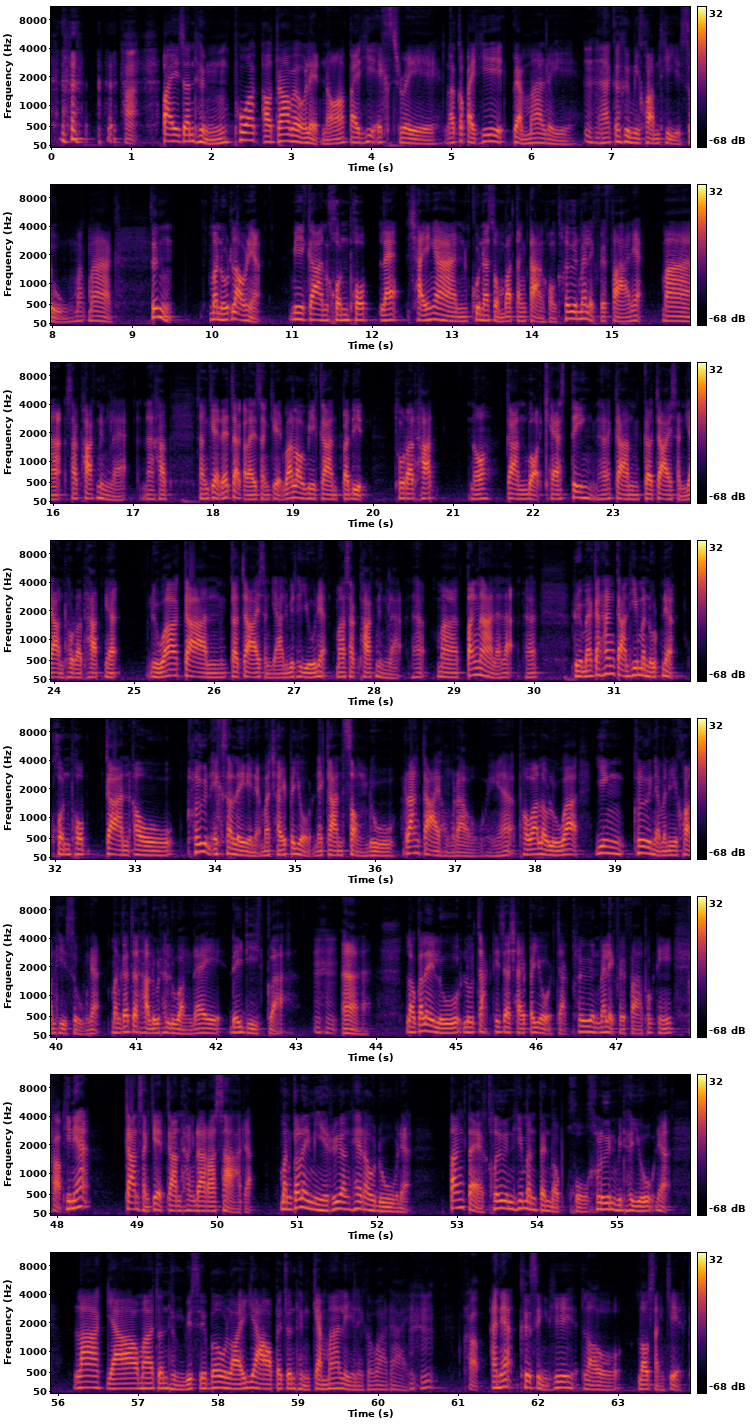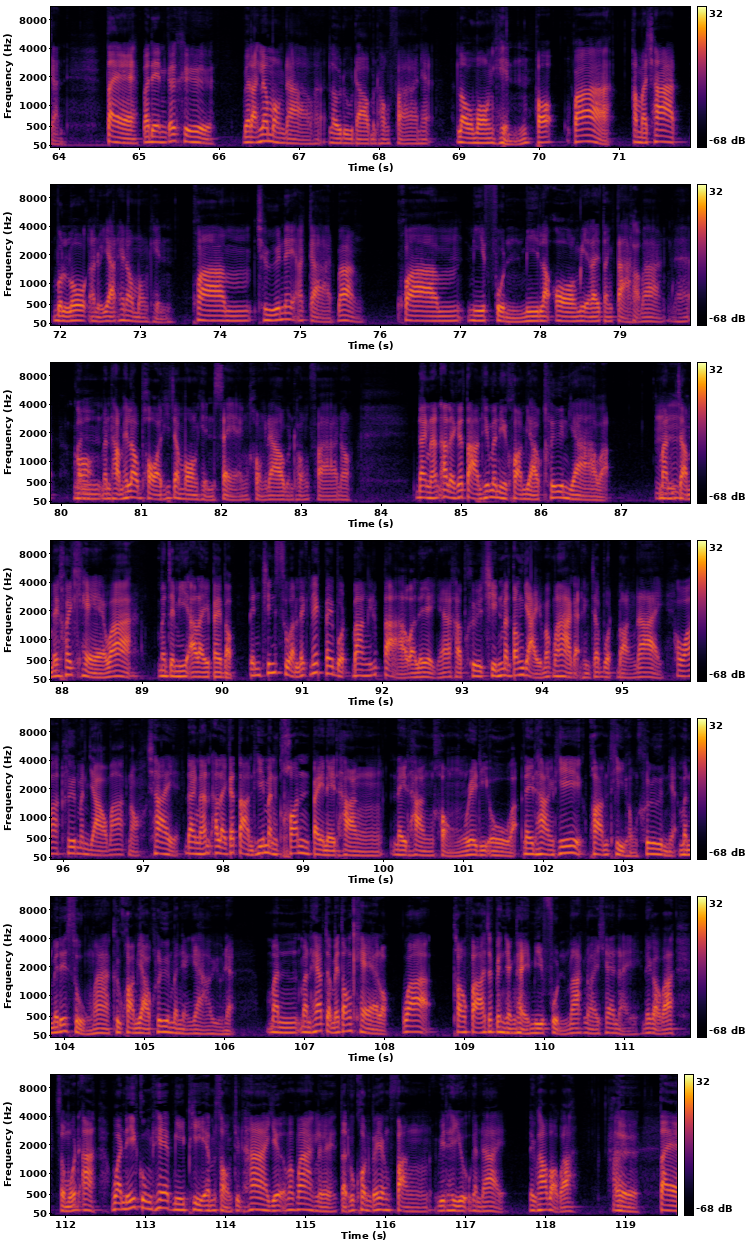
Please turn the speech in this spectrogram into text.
ฮะไปจนถึงพวกอัลตราไวโอเลตเนาะไปที่เอ็กซเรย์แล้วก็ไปที่ gamma ray นะฮะก็คือมีความถี่สูงมาก ๆ ซึ่งมนุษย์เราเนี่ยมีการค้นพบและใช้งานคุณสมบัติต่าง ๆ ของคลื่นแม่เหล็กไฟฟ้าเนี่ยมาสักพักหนึ่งแล้วนะครับ สังเกตได้จากอะไรสังเกตว่าเรามีการประดิษฐ์โทรทัศน์เนาะการ broadcasting นะฮะการกระจายสัญญาณโทรทัศน์เนี่ย หรือว่าการกระจายสัญญาณวิทยุเนี่ยมาสักพักหนึ่งแหละนะฮะมาตั้งนานแล้วแหละนะหรือแม้กระทั่งการที่มนุษย์เนี่ยค้นพบการเอาคลื่นเอ็กซเรย์เนี่ยมาใช้ประโยชน์ในการส่องดูร่างกายของเราอย่างเงี้ยเพราะว่าเรารู้ว่ายิ่งคลื่นเนี่ยมันมีความถี่สูงเนี่ยมันก็จะทะลุทะลวงได้ได้ดีกว่าอือฮึอ่า เราก็เลยรู้รู้จักที่จะใช้ประโยชน์จากคลื่นแม่เหล็กไฟฟ้าพวกนี้ครับทีเนี้ยการสังเกตการทางดาราศาสตร์อะมันก็เลยมีเรื่องให้เราดูเนี่ย ตั้งแต่คลื่นที่มันเป็นแบบโหคลื่นวิทยุเนี่ยลากยาวมาจนถึง visible light ยาวไปจนถึงแกมมาเรย์เลยก็ว่าได้อือฮึครับ อันเนี้ยคือสิ่งที่เราเราสังเกตกัน แต่ประเด็นก็คือ เวลาที่เรามองดาวฮะเราดูดาวบนท้องฟ้าเนี่ยเรามองเห็น เพราะว่าธรรมชาติบนโลกอนุญาตให้เรามองเห็น ความชื้นในอากาศบ้าง ความมีฝุ่นมีละอองมีอะไรต่างครับๆบ้างนะฮะก็ มันมันทำให้เราพอที่จะมองเห็นแสงของดาวบนท้องฟ้าเนาะดังนั้นอะไรก็ตามที่มันมีความยาวคลื่นยาวอะ่ะ มันจะไม่ค่อย care ว่ามันจะมีอะไรไปแบบเป็นชิ้นส่วนเล็ก ๆ ไปบดบังหรือเปล่าอะไรอย่างเงี้ยครับคือชิ้นมันต้องใหญ่มากๆอะถึงจะบดบังได้ เพราะว่าคลื่นมันยาวมากเนาะใช่ ดังนั้นอะไรก็ตามที่มันค่อนไปในทางในทางของเรดิโออะในทางที่ความถี่ของคลื่นเนี่ยมันไม่ได้สูงมากคือความยาวคลื่นมันยังยาวอยู่เนี่ยมันมันแทบจะไม่ต้อง care หรอกว่า ท้องฟ้าจะเป็นยังไงมีฝุ่นมากน้อยแค่ไหนนึกออกว่าสมมุติอะวันนี้กรุงเทพมี PM 2.5 เยอะมากๆเลย แต่ทุกคนก็ยังฟังวิทยุกันได้นึกภาพบอกว่าครับเออแต่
